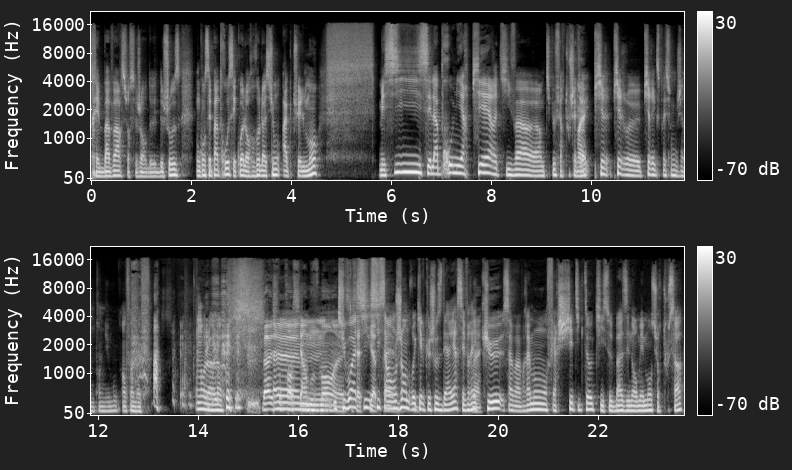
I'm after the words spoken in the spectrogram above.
très bavards sur ce genre de, de choses. Donc on sait pas trop c'est quoi leur relation actuellement. Mais si c'est la première pierre qui va un petit peu faire toucher à pire, pire, euh, pire expression que je viens de prendre du monde. Enfin bref. oh là là. bah, je un euh, mouvement. tu euh, vois, si, si, ça engendre quelque chose derrière, c'est vrai que ça va vraiment faire chier TikTok qui se base énormément sur tout ça.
